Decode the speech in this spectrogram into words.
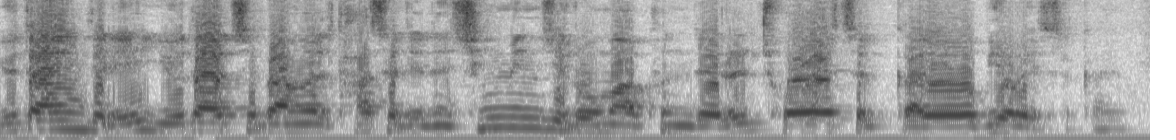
유다인들이 유다 지방을 다스리는 식민지 로마 군대를 좋아했을까요? 미워했을까요?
